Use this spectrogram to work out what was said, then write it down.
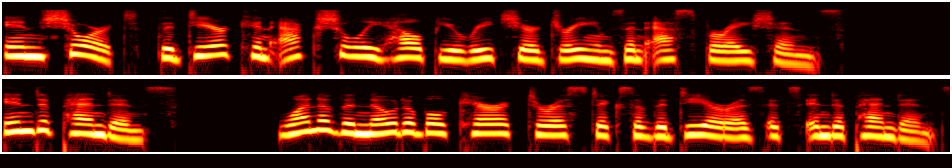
In short, the deer can actually help you reach your dreams and aspirations. Independence. One of the notable characteristics of the deer is its independence.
